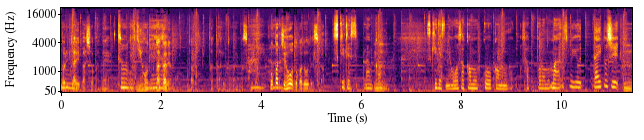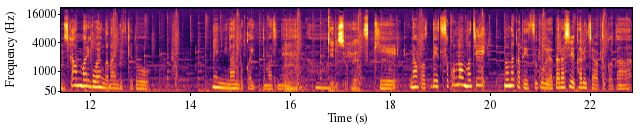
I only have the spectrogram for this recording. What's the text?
撮りたい場所がね日本の中でも多分多々あると思いますけど、はい。他地方とかどうですか、好きです。なんかうん。好きですね。大阪も福岡も札幌も。まあそういう大都市うん。しかあんまりご縁がないんですけど年に何度か行ってますね、うん。いいですよね。好き。なんかでそこの街の中ですごい新しいカルチャーとかが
